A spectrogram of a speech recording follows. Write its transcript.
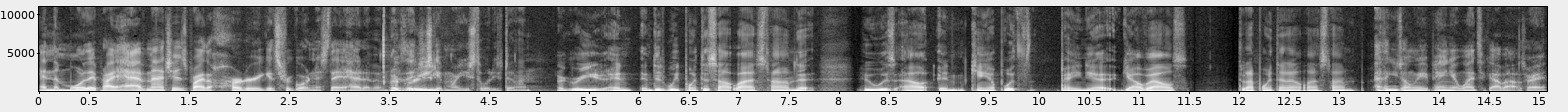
And the more they probably have matches, probably the harder it gets for Gordon to stay ahead of him because they just get more used to what he's doing. Agreed. And and did we point this out last time that who was out in camp with Pena at Galvão's? Did I point that out last time? I think you told me Pena went to Galvão's, right?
